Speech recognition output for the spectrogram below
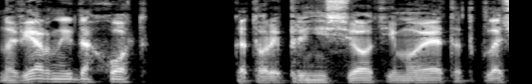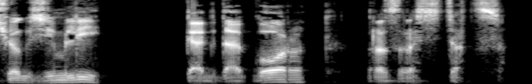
но верный доход, который принесет ему этот клочок земли, когда город разрастется.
